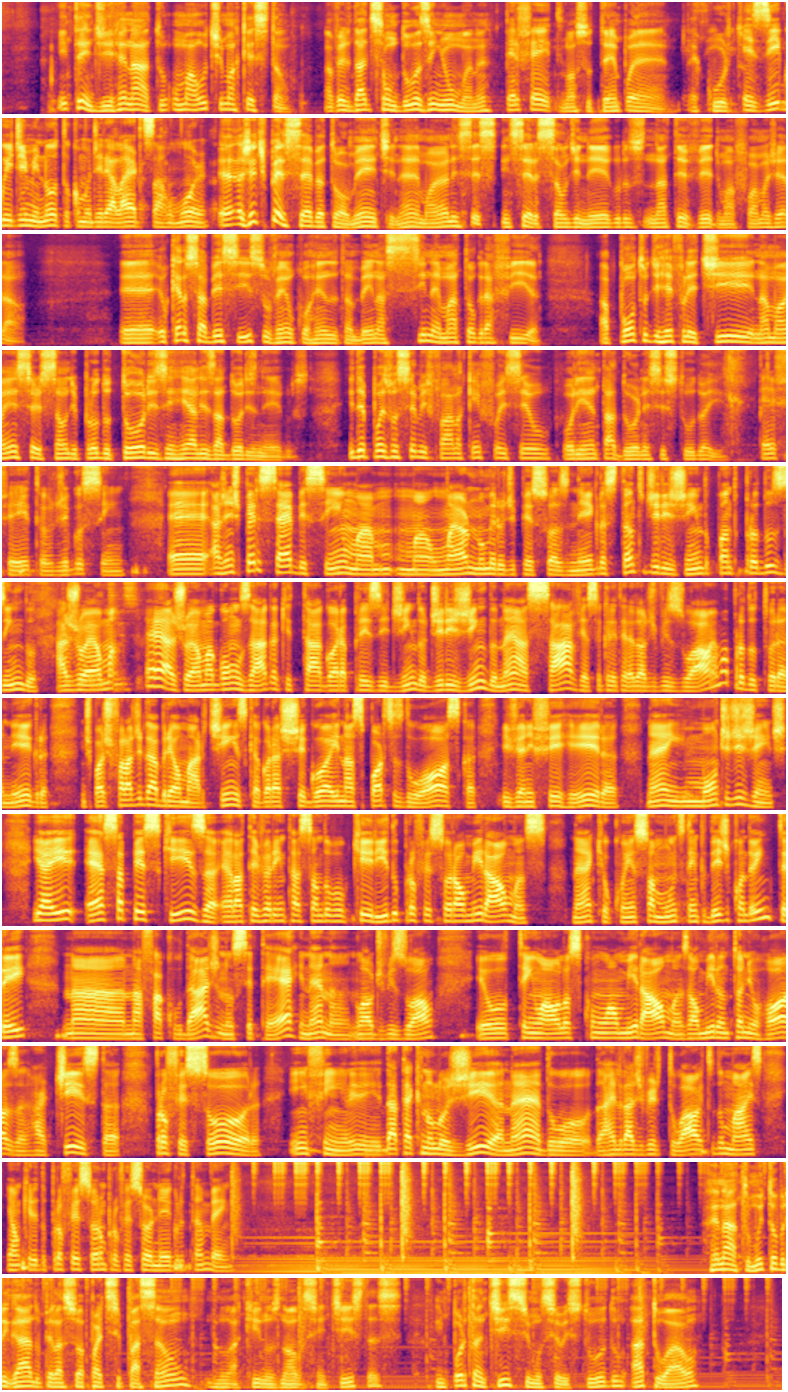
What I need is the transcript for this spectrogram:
Entendi, Renato. Uma última questão. Na verdade, são duas em uma, né? Perfeito. Nosso tempo é, é curto. Exíguo e diminuto, como diria Laertes Arrumor. É, a gente percebe atualmente, né, maior inserção de negros na TV, de uma forma geral. É, eu quero saber se isso vem ocorrendo também na cinematografia a ponto de refletir na maior inserção de produtores e realizadores negros. E depois você me fala quem foi seu orientador nesse estudo aí. Perfeito, eu digo sim. É, a gente percebe sim uma, uma, um maior número de pessoas negras, tanto dirigindo quanto produzindo. A Joelma, é, a Joelma Gonzaga, que está agora presidindo, dirigindo né, a SAV, a Secretaria do Audiovisual, é uma produtora negra. A gente pode falar de Gabriel Martins, que agora chegou aí nas portas do Oscar, Viviane Ferreira, né, e um monte de gente. E aí, essa pesquisa, ela teve orientação do querido professor Almir Almas, né, que eu conheço há muito tempo, desde quando eu entrei na, na faculdade, no CTR, né, no, no audiovisual, eu tenho aulas com Almir Almas, Almir Antônio Rosa, artista, professor, enfim, ele, da tecnologia, né, do, da realidade virtual e tudo mais, e é um querido professor, um professor negro também. Renato, muito obrigado pela sua participação aqui nos Novos Cientistas importantíssimo seu estudo atual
